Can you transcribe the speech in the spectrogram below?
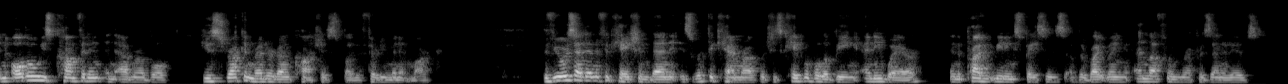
and although he's confident and admirable, he is struck and rendered unconscious by the 30-minute mark. The viewer's identification then is with the camera, which is capable of being anywhere in the private meeting spaces of the right-wing and left-wing representatives,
